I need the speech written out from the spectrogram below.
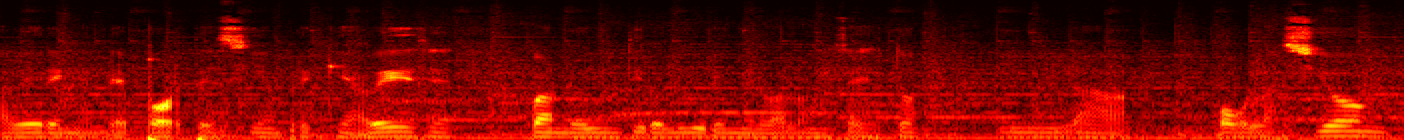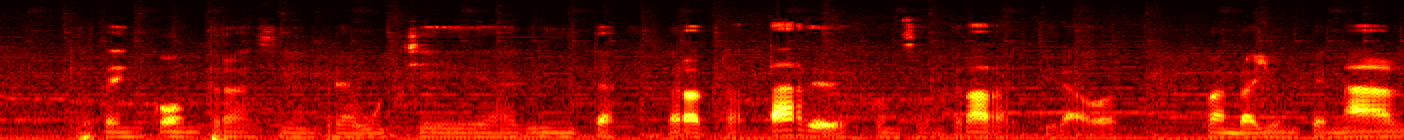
a ver en el deporte siempre que a veces cuando hay un tiro libre en el baloncesto, la población que está en contra siempre abuchea, grita para tratar de desconcentrar al tirador. Cuando hay un penal,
